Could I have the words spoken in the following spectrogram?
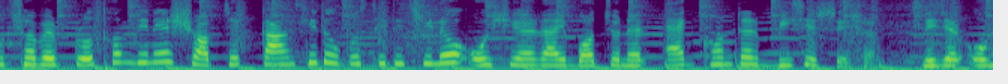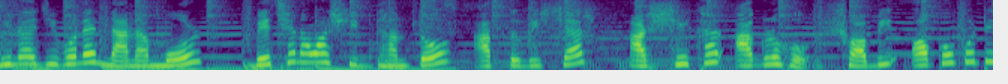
উৎসবের প্রথম দিনের সবচেয়ে কাঙ্ক্ষিত উপস্থিতি ছিল ঐশ্বরিয়া রায় বচ্চনের এক ঘণ্টার বিশেষ সেশন। নিজের অভিনয় জীবনের নানা মোড়, বেছে নেওয়ার সিদ্ধান্ত, আত্মবিশ্বাস আর শেখার আগ্রহ সবই অকপটে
